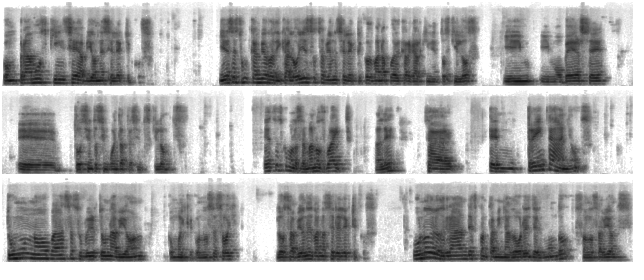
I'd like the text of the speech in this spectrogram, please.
compramos 15 aviones eléctricos. Y ese es un cambio radical. Hoy estos aviones eléctricos van a poder cargar 500 kilos y, moverse eh, 250, 300 kilómetros. Esto es como los hermanos Wright, ¿vale? O sea, en 30 años, tú no vas a subirte un avión como el que conoces hoy. Los aviones van a ser eléctricos. Uno de los grandes contaminadores del mundo son los aviones.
